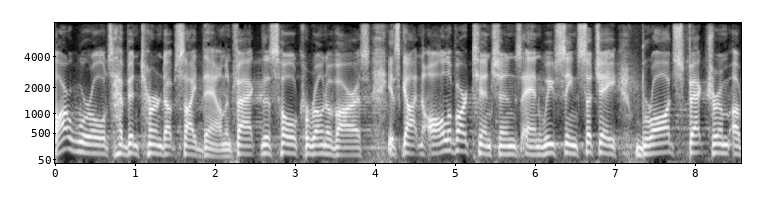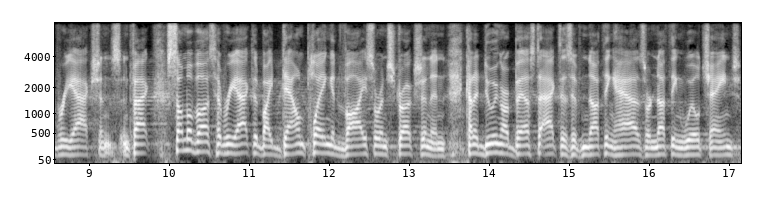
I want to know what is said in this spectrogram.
our worlds have been turned upside down. In fact, this whole coronavirus, it's gotten all of our tensions, and we've seen such a broad spectrum of reactions. In fact, some of us have reacted by downplaying advice or instruction and kind of doing our best to act as if nothing has or nothing will change.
